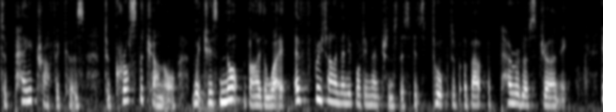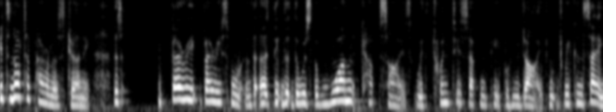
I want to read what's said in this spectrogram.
to pay traffickers, to cross the channel, which is not, by the way, every time anybody mentions this, it's talked of, about a perilous journey. It's not a perilous journey. There's very, very small. I think uh, that there was the one capsize with 27 people who died, which we can say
